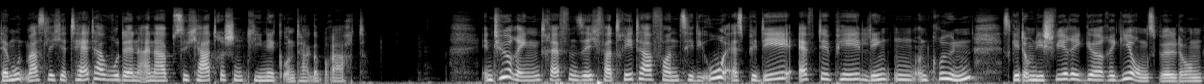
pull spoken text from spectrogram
Der mutmaßliche Täter wurde in einer psychiatrischen Klinik untergebracht. In Thüringen treffen sich Vertreter von CDU, SPD, FDP, Linken und Grünen. Es geht um die schwierige Regierungsbildung.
